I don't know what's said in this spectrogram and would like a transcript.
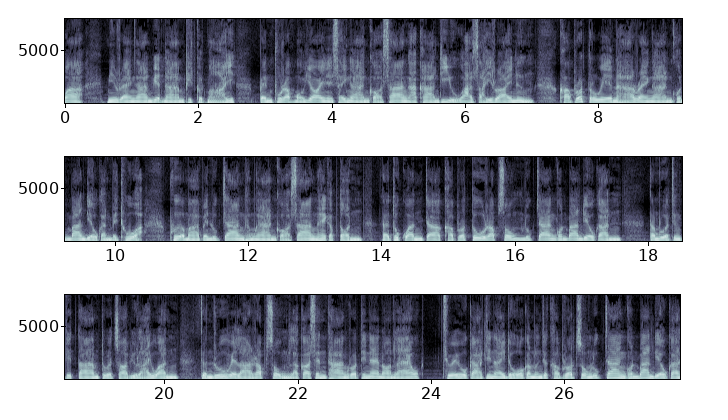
ว่า มีแรงงานเวียดนามผิดกฎหมาย เป็นผู้รับเหมาย่อยในใช้งานก่อสร้างอาคารที่อยู่อาศัยรายหนึ่ง ขับรถตระเวนหาแรงงานคนบ้านเดียวกันไปทั่ว เพื่อมาเป็นลูกจ้างทำงานก่อสร้างให้กับตน และทุกวันจะขับรถตู้รับส่งลูกจ้างคนบ้านเดียวกัน ตำรวจจึงติดตามตรวจสอบอยู่หลายวัน จนรู้เวลารับส่งแล้วก็เส้นทางรถที่แน่นอนแล้วช่วยโอกาสที่นายโดกำลังจะขับรถส่งลูกจ้างคนบ้านเดียวกัน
